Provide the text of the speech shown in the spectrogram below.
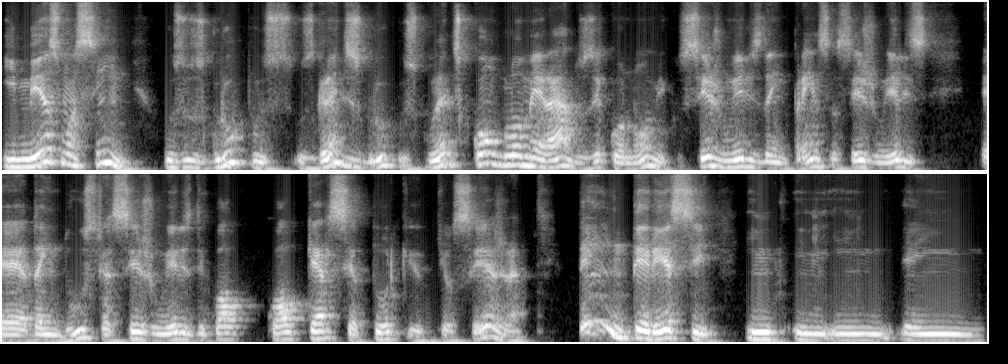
E mesmo assim, os, os, grupos, os grandes grupos, os grandes conglomerados econômicos, sejam eles da imprensa, sejam eles é, da indústria, sejam eles de qual, qualquer setor que, que eu seja, tem interesse em, em, em,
